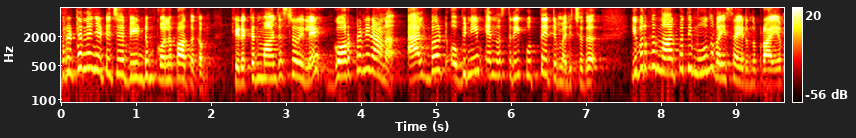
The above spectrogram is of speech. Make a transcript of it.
ബ്രിട്ടനെ ഞെട്ടിച്ച് വീണ്ടും കൊലപാതകം. കിഴക്കൻ മാഞ്ചസ്റ്ററിലെ ഗോർട്ടണിലാണ് ആൽബർട്ട് ഒബിനീം എന്ന സ്ത്രീ കുത്തേറ്റ് മരിച്ചത്. ഇവർക്ക് നാൽപ്പത്തി മൂന്ന് വയസ്സായിരുന്നു പ്രായം.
